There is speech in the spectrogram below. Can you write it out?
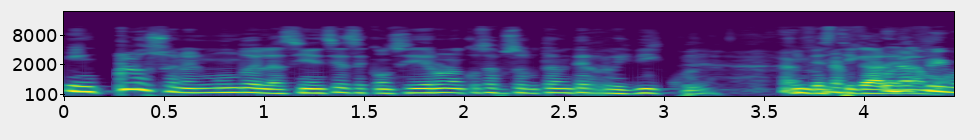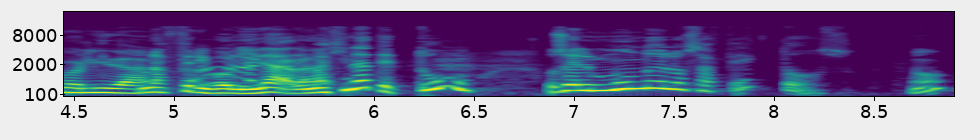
incluso en el mundo de la ciencia se considera una cosa absolutamente ridícula investigar una, el amor. Frivolidad. Una frivolidad. Imagínate tú, o sea, el mundo de los afectos, ¿no?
